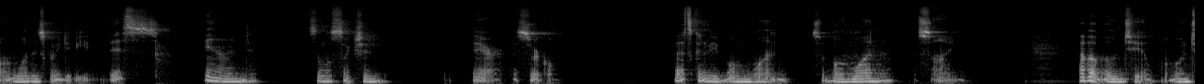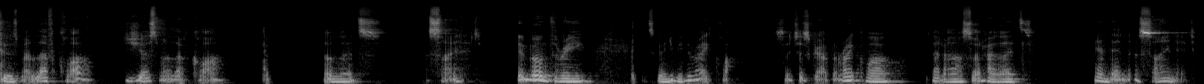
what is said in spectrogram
bone one is going to be this and this little section right there, the circle. That's going to be bone one. So bone one, assign. How about bone two? Well, bone two is my left claw, just my left claw. So let's assign it. In bone three, it's going to be the right claw. So just grab the right claw, that also it highlights, and then assign it.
